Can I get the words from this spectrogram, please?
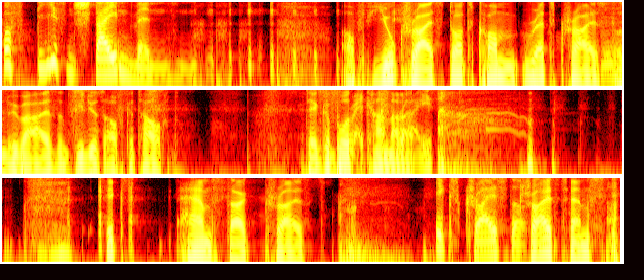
Auf diesen Steinwänden. Auf youchrist.com, redchrist und überall sind Videos aufgetaucht. Der Geburtskanal. X Hamster Christ. X-Christer. Christ Hamster.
